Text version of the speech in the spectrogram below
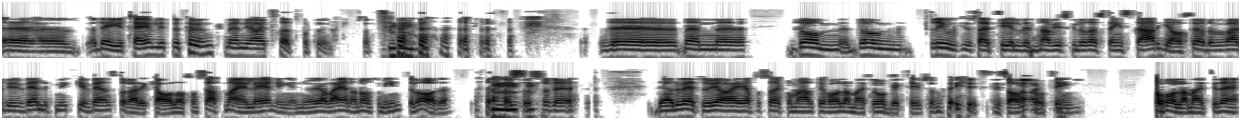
Uh, det är ju trevligt med punk men jag är trött på punk. Så. Mm. det, men uh, de, de drog sig till, när vi skulle rösta in stadgar och så, då var det ju väldigt mycket vänsterradikaler som satt med i ledningen och jag var en av de som inte var det. Mm. alltså, så det, det, du vet hur jag är, jag försöker mig alltid hålla mig så objektiv som möjligt till saker och ting. Förhålla mig till det.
